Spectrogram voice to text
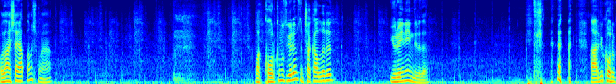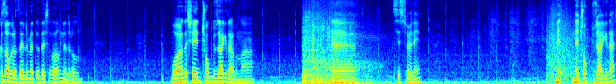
Oradan aşağıya atlamış mı ya? Bak korkumuz görüyor musun? Çakalları yüreğine indirdi. Harbi korku salıyoruz 50 metre dehşet alanı nedir oğlum? Bu arada şey çok güzel gider bunlar ha. Ee, siz söyleyin. Ne, ne çok güzel gider.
